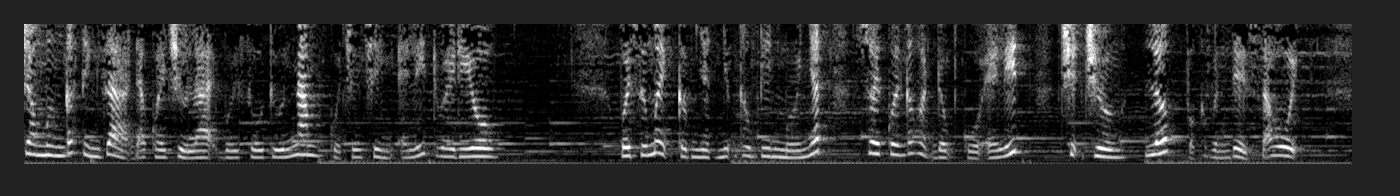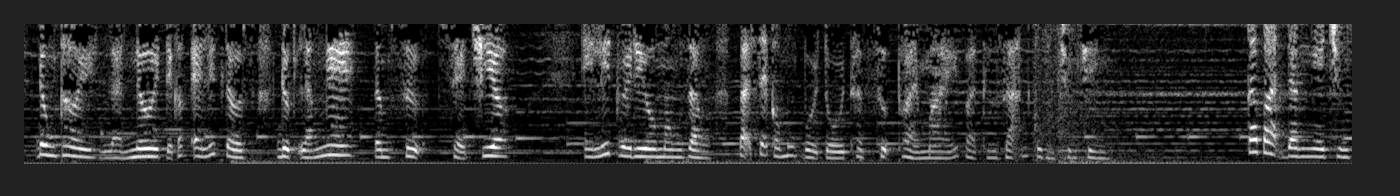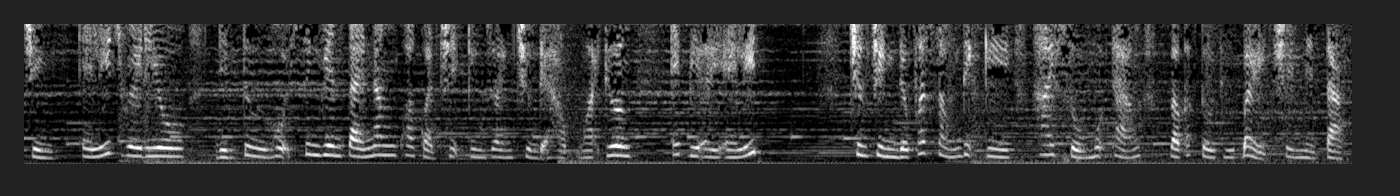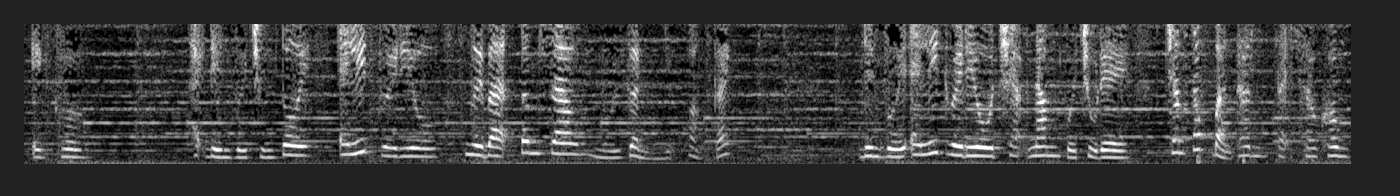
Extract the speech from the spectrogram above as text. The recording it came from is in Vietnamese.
Chào mừng các thính giả đã quay trở lại với số thứ 5 của chương trình Elite Radio. Với sứ mệnh cập nhật những thông tin mới nhất xoay quanh các hoạt động của Elite, chuyện trường, lớp và các vấn đề xã hội. Đồng thời là nơi để các Eliters được lắng nghe, tâm sự, sẻ chia. Elite Radio mong rằng bạn sẽ có một buổi tối thật sự thoải mái và thư giãn cùng chương trình. Các bạn đang nghe chương trình Elite Radio đến từ Hội Sinh viên Tài năng khoa Quản trị Kinh doanh Trường Đại học Ngoại thương FBA Elite. Chương trình được phát sóng định kỳ 2 số mỗi tháng vào các tối thứ bảy trên nền tảng Anchor. Hãy đến với chúng tôi, Elite Radio, người bạn tâm giao nối gần những khoảng cách. Đến với Elite Radio chạm 5 với chủ đề Chăm sóc bản thân tại sao không?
